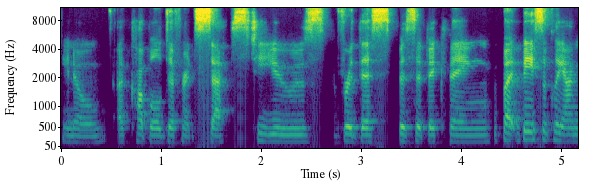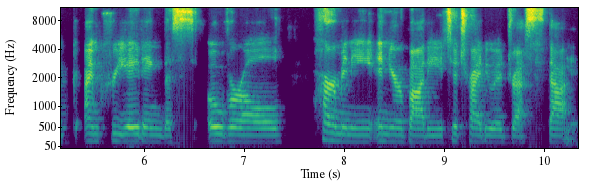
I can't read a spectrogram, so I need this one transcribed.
you know a couple different sets to use for this specific thing but basically i'm i'm creating this overall harmony in your body to try to address that yeah.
